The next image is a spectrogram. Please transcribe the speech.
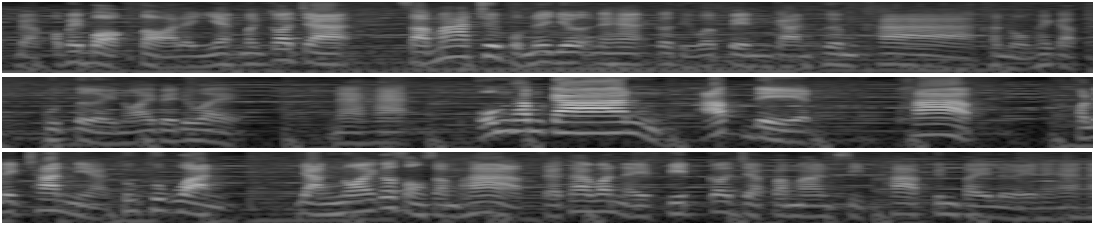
ทแบบเอาไปบอกต่ออะไรเงี้ย มันก็จะสามารถช่วยผมได้เยอะนะฮะ ก็ถือว่าเป็นการเพิ่มค่าขนมให้กับกูเตยน้อยไปด้วยนะฮะ ผมทำการอัปเดตภาพคอลเลกชันเนี่ยทุกๆวัน อย่างน้อยก็2อสภาพ แต่ถ้าวันไหนฟิตก็จะประมาณ 10 ภาพขึ้นไปเลยนะฮะ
